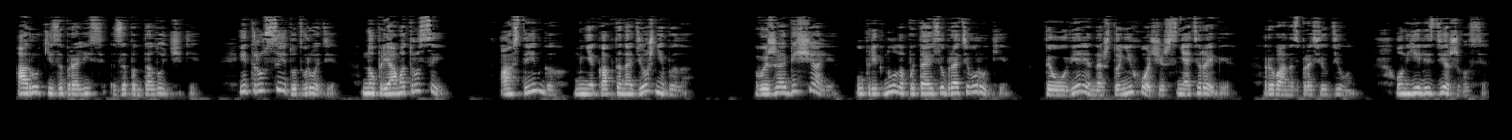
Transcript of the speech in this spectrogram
а руки забрались за панталончики. И трусы тут вроде, но прямо трусы. А в стрингах мне как-то надежнее было. Вы же обещали, упрекнула, пытаясь убрать его руки. Ты уверена, что не хочешь снять Рэби? Рвано спросил Дион. Он еле сдерживался,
